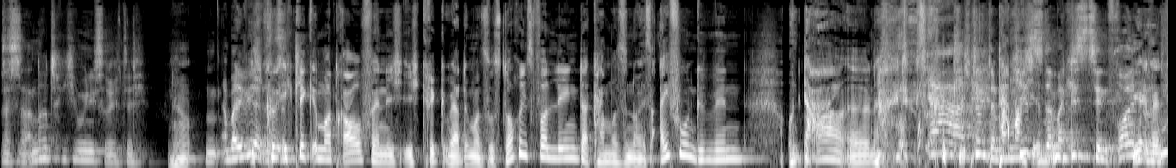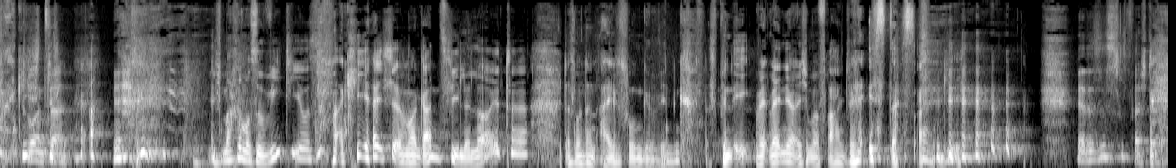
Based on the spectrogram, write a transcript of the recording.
das andere kriege ich irgendwie nicht so richtig. Ja. Hm, Aber wieder, Ich, guck- ich klicke immer drauf, wenn ich, ich krieg, werde immer so Stories verlinkt, da kann man so ein neues iPhone gewinnen und da, äh, ja, stimmt, da markierst, da markierst zehn Freunde Ja, dann markier ich drunter. Ich mache immer so Videos, markiere ich immer ganz viele Leute, dass man dann iPhone gewinnen kann. Das bin ich, wenn ihr euch immer fragt, wer ist das eigentlich? Ja, das ist super stark.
